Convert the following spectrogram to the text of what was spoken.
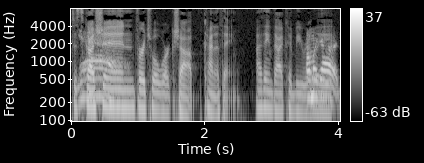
discussion, yeah. virtual workshop kind of thing. I think that could be really. Oh my god.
